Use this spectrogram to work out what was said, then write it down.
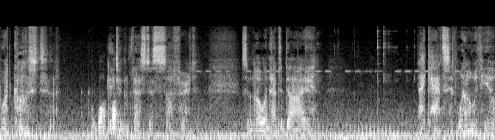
what cost? What cost? Agent Avesta suffered. So no one had to die. That can't sit well with you.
